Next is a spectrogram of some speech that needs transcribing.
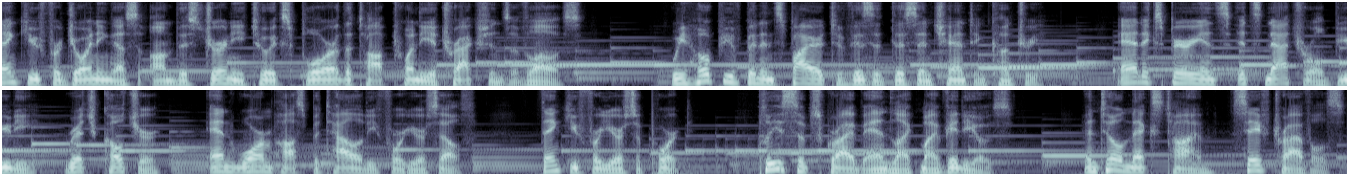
Thank you for joining us on this journey to explore the top 20 attractions of Laos. We hope you've been inspired to visit this enchanting country and experience its natural beauty, rich culture, and warm hospitality for yourself. Thank you for your support. Please subscribe and like my videos. Until next time, safe travels.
